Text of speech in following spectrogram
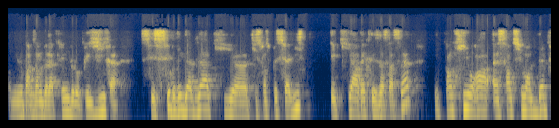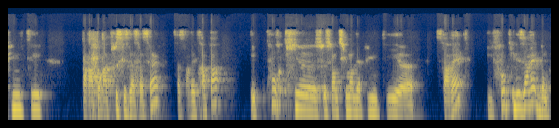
au niveau par exemple de la crime, de l'OPJ. Enfin, c'est ces brigades-là qui, euh, qui sont spécialistes et qui arrêtent les assassins. Et quand il y aura un sentiment d'impunité par rapport à tous ces assassins, ça s'arrêtera pas. Et pour que ce sentiment d'impunité euh, s'arrête, il faut qu'ils les arrêtent. Donc,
